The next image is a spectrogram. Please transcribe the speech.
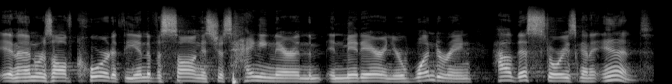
an unresolved chord at the end of a song is just hanging there in, the, in midair, and you're wondering how this story is going to end.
